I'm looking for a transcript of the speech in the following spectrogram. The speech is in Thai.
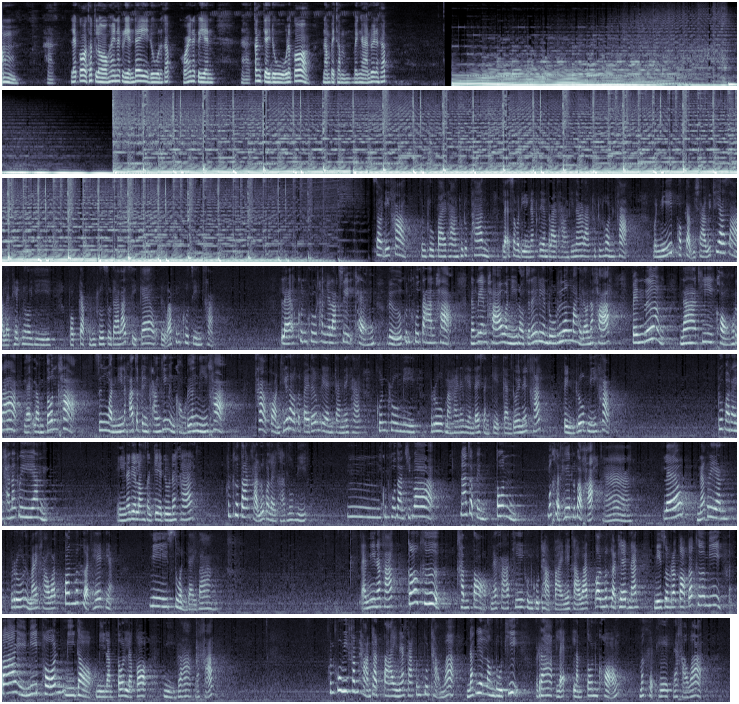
ำและก็ทดลองให้นักเรียนได้ดูนะครับ ขอให้นักเรียนตั้งใจดูแล้วก็นำไปทำใบงานด้วยนะครับ ค่ะ คุณครูปลายทางทุกๆท่าน และสวัสดีนักเรียนปลายทางที่น่ารักทุกๆคนค่ะ วันนี้พบกับวิชาวิทยาศาสตร์และเทคโนโลยี พบกับคุณครูสุดารัตน์สีแก้ว หรือว่าคุณครูจินค่ะ และคุณครูธัญลักษณ์สิริแข็ง หรือคุณครูตาลค่ะ นักเรียนคะวันนี้เราจะได้เรียนรู้เรื่องใหม่แล้วนะคะ เป็นเรื่องหน้าที่ของรากและลำต้นค่ะ ซึ่งวันนี้นะคะจะเป็นครั้งที่หนึ่งของเรื่องนี้ค่ะค่ะก่อนที่เราจะไปเริ่มเรียนกันนะคะ คุณครูมีรูปมาให้นักเรียนได้สังเกตกันด้วยนะคะ เป็นรูปนี้ค่ะ รูปอะไรคะนักเรียนเอ๊ะนักเรียนลองสังเกตดูนะคะ คุณครูตาลค่ะรูปอะไรคะรูปนี้ อืมคุณครูตาลคิดว่า น่าจะเป็นต้นมะเขือเทศหรือเปล่าคะอ่าแล้วนักเรียนรู้หรือไม่คะว่าต้นมะเขือเทศเนี่ยมีส่วนใดบ้าง และนี่นะคะ ก็คือคำตอบนะคะที่คุณครูถามไปเนี่ยค่ะว่าต้นมะเขือเทศนั้น มีส่วนประกอบก็คือมีใบมีผลมีดอก มีลำต้นแล้วก็มีรากนะคะ คุณครูมีคำถามถัดไปนะคะ คุณครูถามว่านักเรียนลองดูที่รากและลำต้นของมะเขือเทศนะคะว่า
